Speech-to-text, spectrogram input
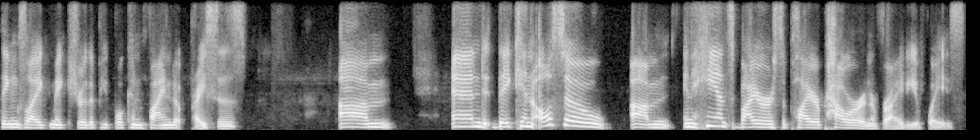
things like make sure that people can find up prices. Um, and they can also um, enhance buyer supplier power in a variety of ways.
